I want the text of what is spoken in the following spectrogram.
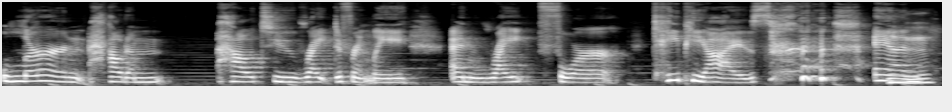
learn how to how to write differently and write for KPIs. and mm-hmm.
